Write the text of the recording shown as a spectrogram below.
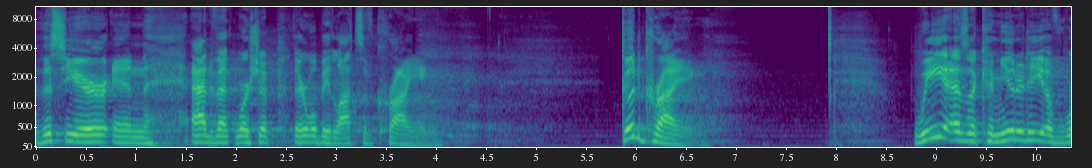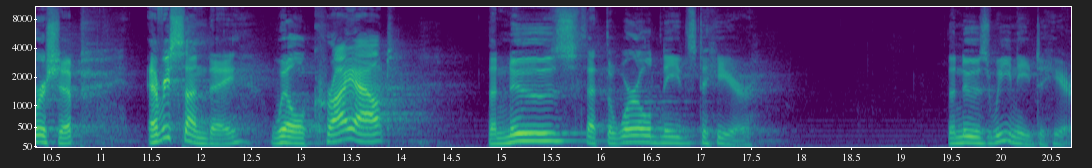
This year in Advent worship, there will be lots of crying. Good crying. We, as a community of worship, every Sunday will cry out the news that the world needs to hear, the news we need to hear.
